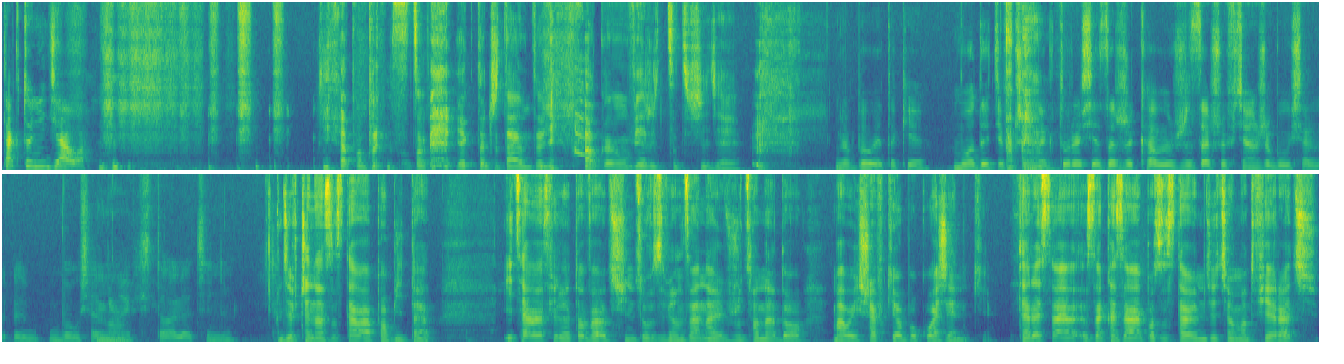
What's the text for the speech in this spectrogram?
Tak to nie działa. Ja po prostu, jak to czytałem, to nie mogłem uwierzyć, co tu się dzieje. No były takie młode dziewczyny, które się zarzekały, że zaszły w ciąży, bo usiadły, bo usiadły No. na jakiejś toalecie, nie? Dziewczyna została pobita i cała fioletowa od sińców związana i wrzucona do małej szafki obok łazienki. Teresa zakazała pozostałym dzieciom otwierać,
